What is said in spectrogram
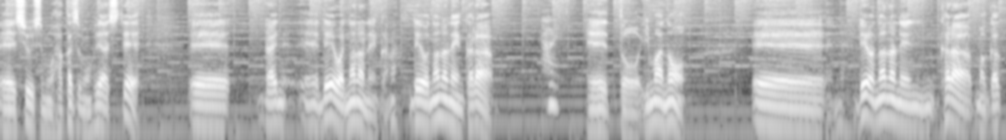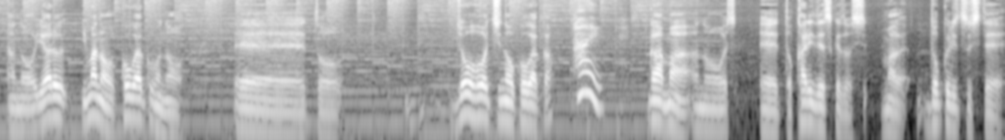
えー修士も博士も増やして、えー来年えー令和7年かな。令和7年からはい。えーっと今の、えーね令和7年から、まあ、があのいわゆる今の工学部の、えーっと情報知能工学科はいが、まああのしえーっと仮ですけど、しまあ、独立して、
